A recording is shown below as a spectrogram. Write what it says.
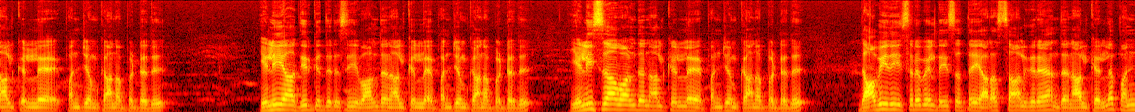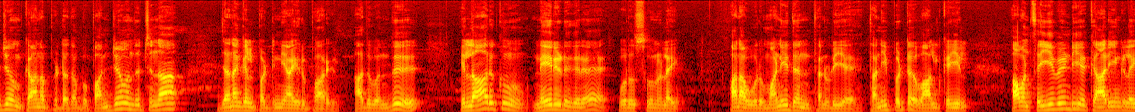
நாட்களில் பஞ்சம் காணப்பட்டது. எலியா தீர்க்கதரிசி வாழ்ந்த நாட்களில் பஞ்சம் காணப்பட்டது. எலிசா வாழ்ந்த நாட்களில் பஞ்சம் காணப்பட்டது. தாவீது இஸ்ரவேல் தேசத்தை அரசாள்கிற அந்த நாட்களில் பஞ்சம் காணப்பட்டது. அப்போ பஞ்சம் வந்துச்சுன்னா ஜனங்கள் பட்டினியாக இருப்பார்கள் அது வந்து எல்லாருக்கும் நேரிடுகிற ஒரு சூழ்நிலை. ஆனால் ஒரு மனிதன் தன்னுடைய தனிப்பட்ட வாழ்க்கையில் அவன் செய்ய வேண்டிய காரியங்களை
